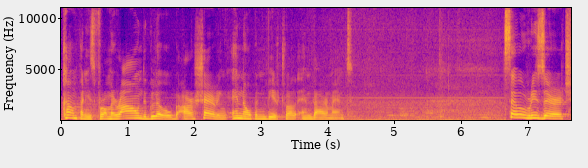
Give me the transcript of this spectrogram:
companies from around the globe are sharing an open virtual environment. So research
